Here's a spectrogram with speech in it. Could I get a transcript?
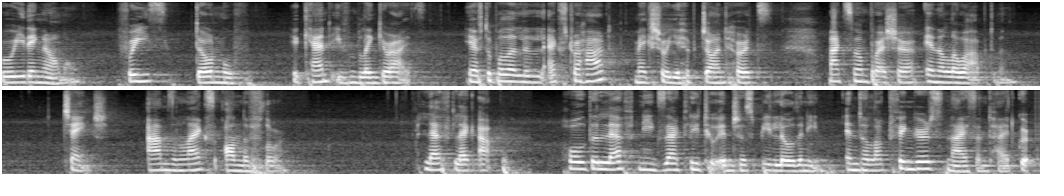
breathing normal. Freeze, don't move. You can't even blink your eyes. You have to pull a little extra hard, make sure your hip joint hurts. Maximum pressure in the lower abdomen. Change. Arms and legs on the floor. Left leg up. Hold the left knee exactly two inches below the knee. Interlocked fingers, nice and tight grip.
